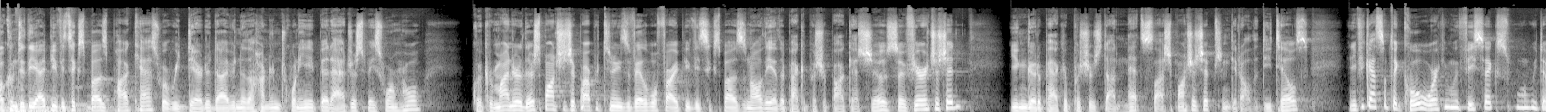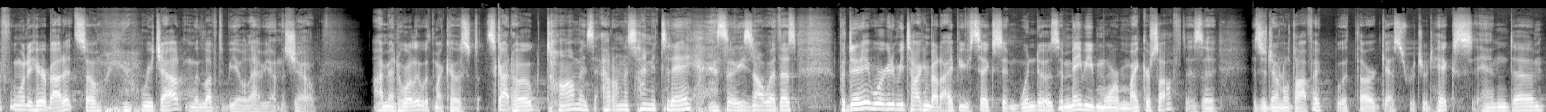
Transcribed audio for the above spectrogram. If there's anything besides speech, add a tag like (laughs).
Welcome to the IPv6 Buzz podcast, where we dare to dive into the 128 bit address space wormhole. Quick reminder there's sponsorship opportunities available for IPv6 Buzz and all the other Packet Pusher podcast shows. So if you're interested, you can go to packetpushers.net slash sponsorships and get all the details. And if you got something cool working with V6, well, we definitely want to hear about it. So (laughs) reach out and we'd love to be able to have you on the show. I'm Ed Horley with my co-host Scott Hogg. Tom is out on assignment today, (laughs) so he's not with us. But today we're going to be talking about IPv6 and Windows, and maybe more Microsoft as a as a general topic with our guest Richard Hicks. And um,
